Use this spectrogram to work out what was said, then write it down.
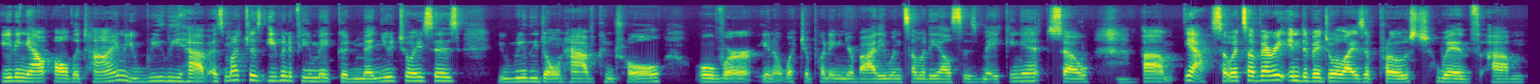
eating out all the time, you really have, as much as even if you make good menu choices, you really don't have control over, you know, what you're putting in your body when somebody else is making it. So, mm. um, yeah, so it's a very individualized approach with um,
